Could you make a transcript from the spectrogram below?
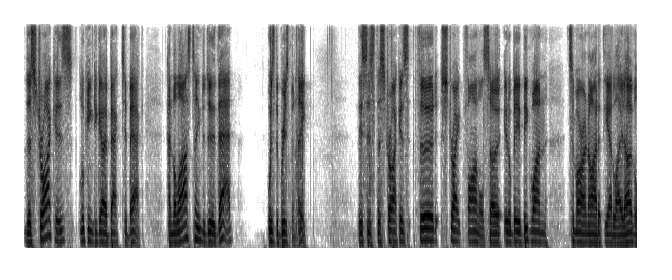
The Strikers looking to go back to back. And the last team to do that was the Brisbane Heat. This is the Strikers' third straight final, so it'll be a big one tomorrow night at the Adelaide Oval.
